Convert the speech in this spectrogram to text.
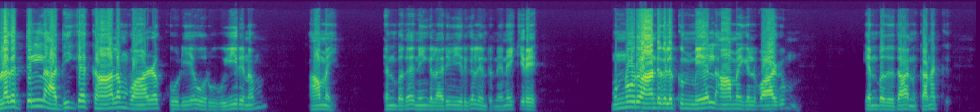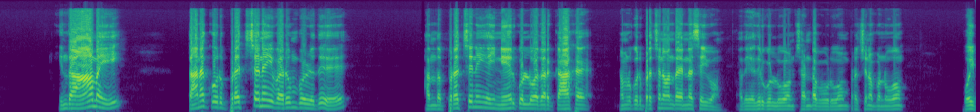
உலகத்தில் அதிக காலம் வாழக்கூடிய ஒரு உயிரினம் ஆமை என்பதை நீங்கள் அறிவீர்கள் என்று நினைக்கிறேன். முன்னூறு ஆண்டுகளுக்கும் மேல் ஆமைகள் வாழும் என்பதுதான் கணக்கு. இந்த ஆமை தனக்கு ஒரு பிரச்சனை வரும் பொழுது அந்த பிரச்சனையை நேர்கொள்வதற்காக நம்மளுக்கு ஒரு பிரச்சனை வந்தால் என்ன செய்வோம்? அதை எதிர்கொள்வோம் சண்டை போடுவோம் பிரச்சனை பண்ணுவோம் போய்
